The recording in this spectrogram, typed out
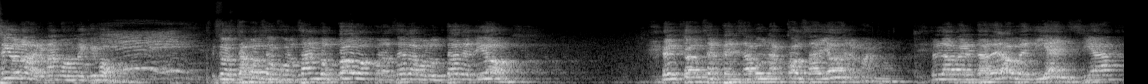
¿Sí o no, hermanos? me equivoco? Entonces estamos esforzando todos por hacer la voluntad de Dios. Entonces pensaba una cosa yo, hermano. La verdadera obediencia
